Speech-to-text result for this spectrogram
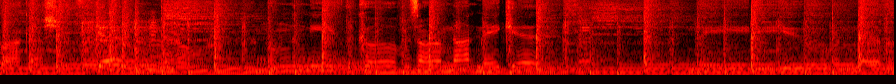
Like I should forget now. Underneath the covers, I'm not naked. Maybe you were never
